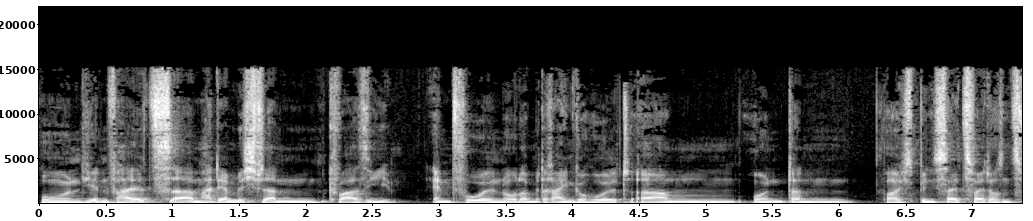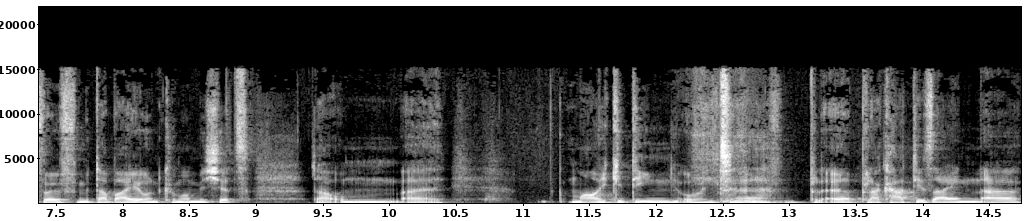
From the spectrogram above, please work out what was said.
und jedenfalls ähm, hat er mich dann quasi empfohlen oder mit reingeholt. Ähm, und dann war ich, bin ich seit 2012 mit dabei und kümmere mich jetzt da um äh, Marketing und äh, äh, Plakatdesign, äh,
